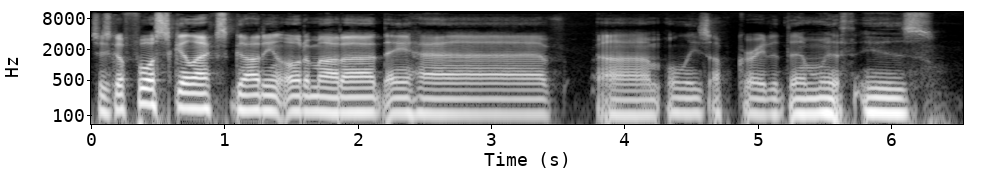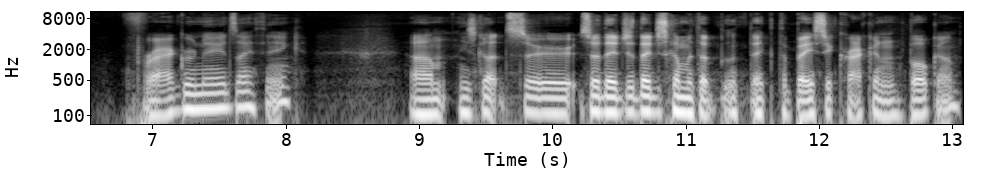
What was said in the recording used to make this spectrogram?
So he's got four Scyllax Guardian Automata. They have um, all he's upgraded them with is frag grenades, I think. Um, he's got so so they just they just come with the like the basic Kraken bolt gun.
